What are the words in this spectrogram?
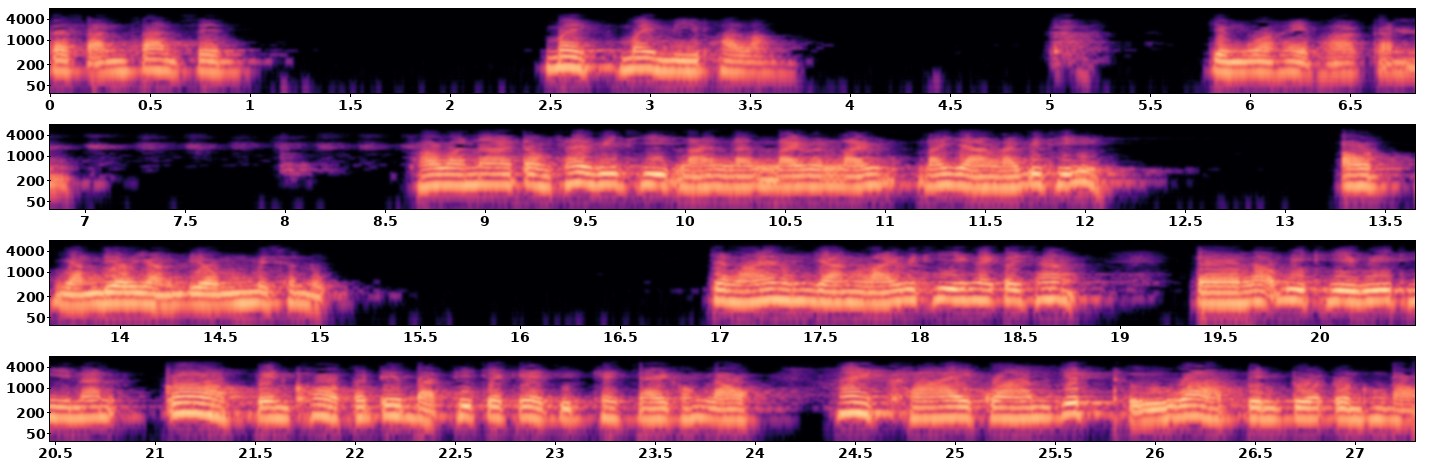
กระสันสั้นเซนไม่ไม่มีพลังจึงว่าให้พากัน ภาวนาต้องใช้วิธีหลายหลายหลายหลายหลายอย่างหลายวิธี เอาอย่างเดียวอย่างเดียวมันไม่สนุก จะหลายอย่างหลายวิธียังไงก็ช่าง แต่ละวิธีวิธีนั้นก็เป็นข้อปฏิบัติที่จะแก้จิตแก้ใจของเรา ให้คลายความยึดถือว่าเป็นตัวตนของเรา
